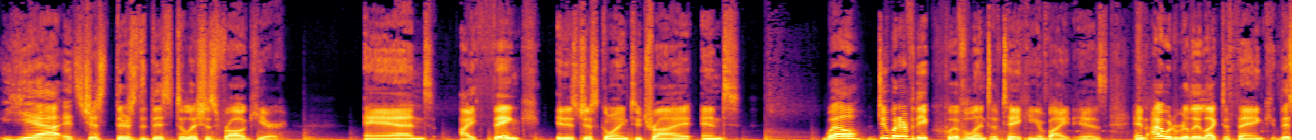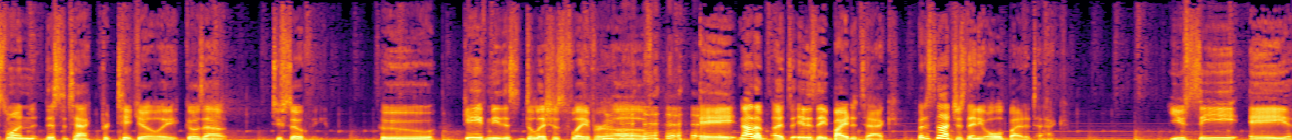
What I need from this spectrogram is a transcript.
yeah, it's just, there's this delicious frog here. And I think it is just going to try and, well, do whatever the equivalent of taking a bite is. And I would really like to thank this one, this attack particularly goes out to Sophie, who gave me this delicious flavor of a, not a, it is a bite attack, but it's not just any old bite attack. You see a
